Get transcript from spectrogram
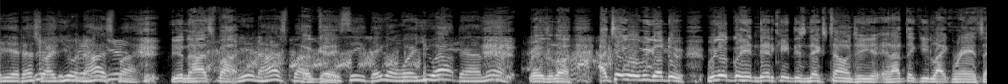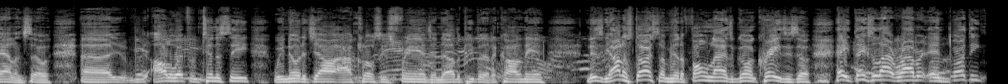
yeah, that's right. You're in the hot spot. You're in the hot spot. You're in the hot spot. Okay. Tennessee, they're gonna wear you out down there. Praise the Lord. I tell you what we're gonna do. We're gonna go ahead and dedicate this next song to you, and I think you like Rance Allen. So uh, all the way from Tennessee. We know that y'all are our closest friends and the other people that are calling in. Listen, y'all to start something here. The phone lines are going crazy. So, hey, thanks a lot, Robert and Dorothy.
